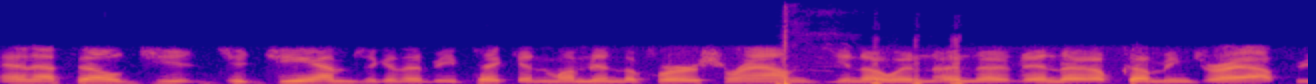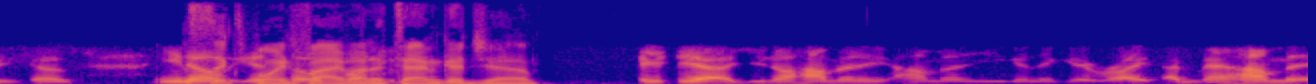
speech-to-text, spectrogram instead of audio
NFL G, G, GMs are going to be picking one in the first round. You know, in in the, in the upcoming draft because you know 6.5 so out of ten. Good job. Yeah, you know how many how many are you going to get right? I mean, how many?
